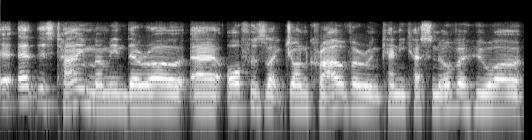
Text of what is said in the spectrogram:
at this time, I mean, there are uh, authors like John Crowther and Kenny Casanova who are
